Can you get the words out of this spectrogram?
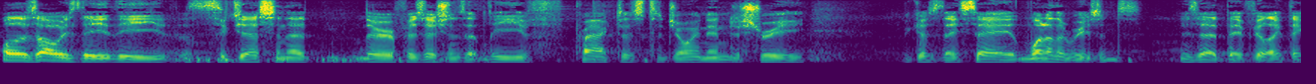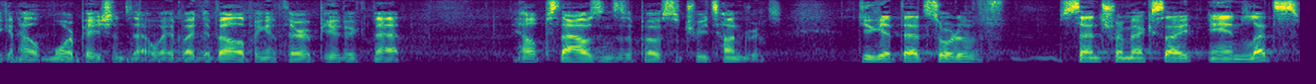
Well, there's always the, the suggestion that there are physicians that leave practice to join industry because they say one of the reasons is that they feel like they can help more patients that way by developing a therapeutic that – helps thousands as opposed to treats hundreds. Do you get that sort of sense from Excite? And let's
